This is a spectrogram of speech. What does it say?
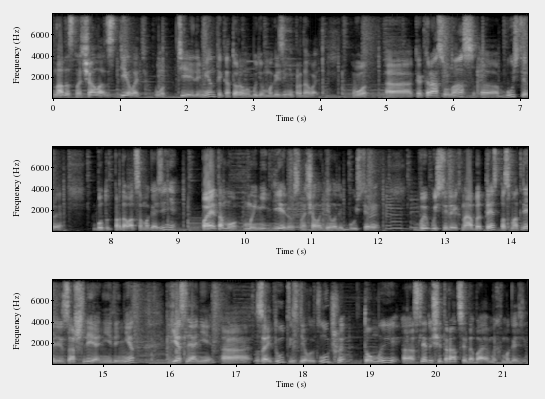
надо сначала сделать вот те элементы, которые мы будем в магазине продавать. Вот. А, как раз у нас бустеры будут продаваться в магазине, поэтому мы неделю сначала делали бустеры, выпустили их на АБ-тест, посмотрели, зашли они или нет. Если они э, зайдут и сделают лучше, то мы э, следующей итерации добавим их в магазин.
